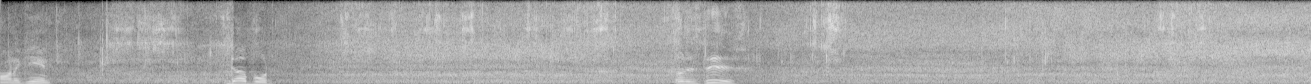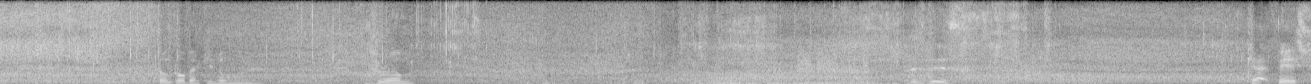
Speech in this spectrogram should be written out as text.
On again. Doubled. What is this? Don't go back in the water. Drum. What is this? Catfish.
